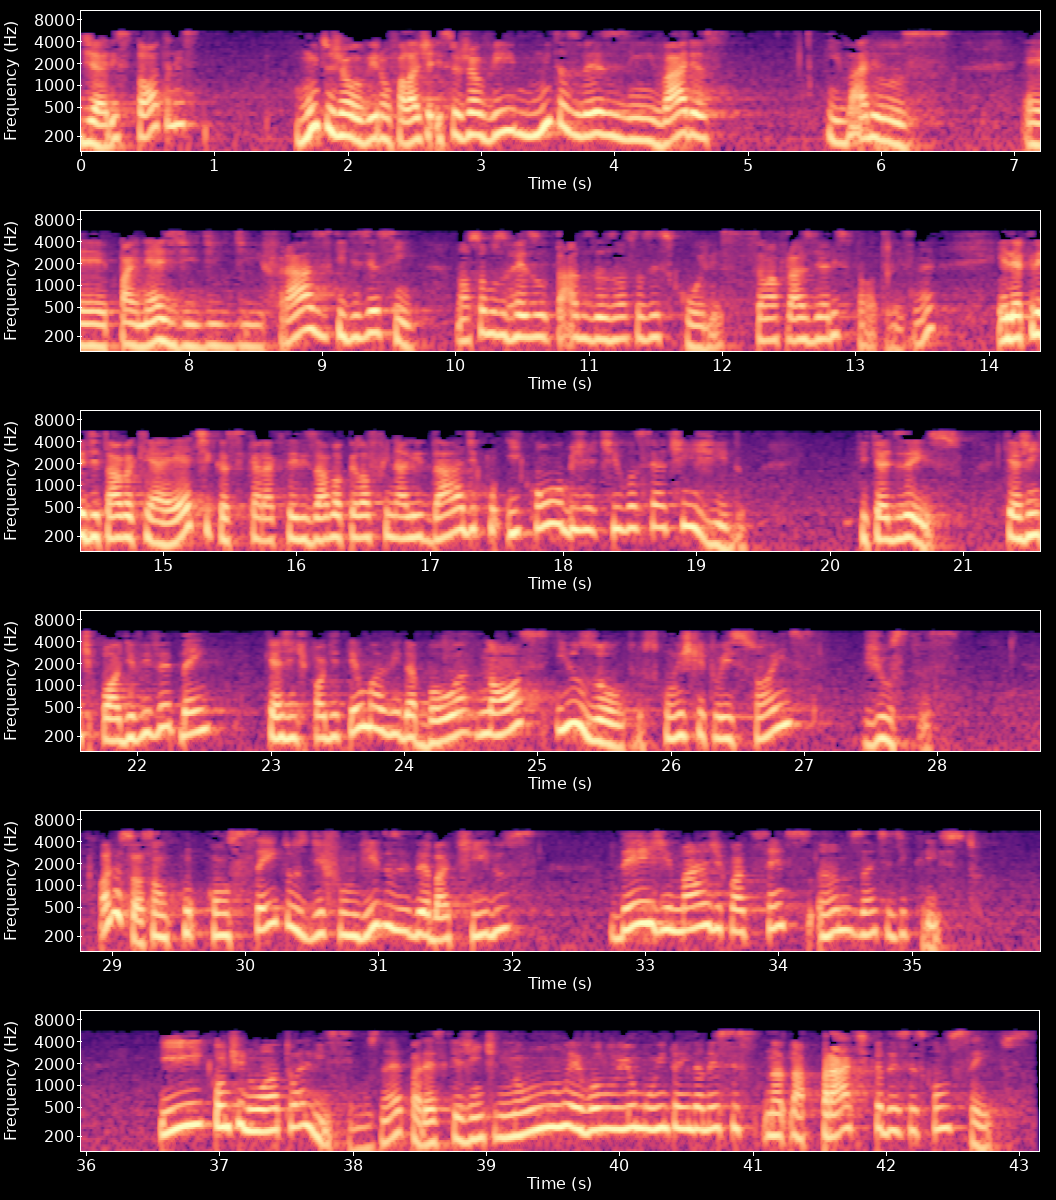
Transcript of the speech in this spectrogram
de Aristóteles, muitos já ouviram falar, isso eu já ouvi muitas vezes em, várias, em vários é, painéis de, de, de, frases que dizia assim: nós somos os resultados das nossas escolhas. Isso é uma frase de Aristóteles. Né? Ele acreditava que a ética se caracterizava pela finalidade e com o objetivo a ser atingido. Que quer dizer isso? Que a gente pode viver bem, que a gente pode ter uma vida boa, nós e os outros, com instituições justas. Olha só, são conceitos difundidos e debatidos desde mais de 400 anos antes de Cristo. E continuam atualíssimos, né? Parece que a gente não evoluiu muito ainda nesses, na, na prática desses conceitos.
